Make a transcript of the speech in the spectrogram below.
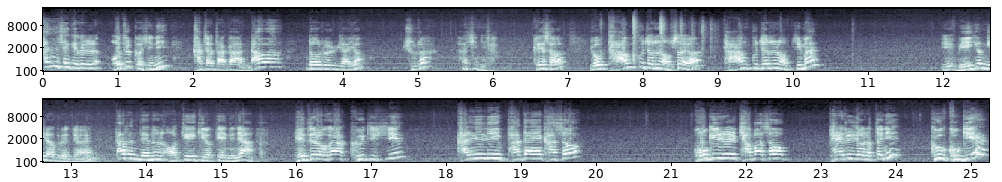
한 세계를 얻을 것이니 가져다가 나와 너를 위하여 주라 하시니라. 그래서 요 다음 구절은 없어요. 다음 구절은 없지만 이 외경이라 그러죠. 다른 데는 어떻게 기록되어 있느냐? 베드로가 그 즉시 갈릴리 바다에 가서 고기를 잡아서 배를 열었더니 그 고기에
